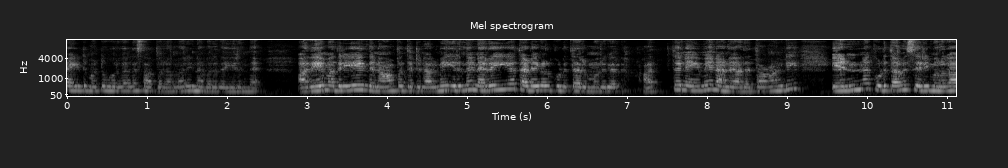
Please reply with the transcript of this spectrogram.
நைட்டு மட்டும் ஒரு வேளை சாப்பிட்ற மாதிரி நான் விரதம் இருந்தேன். அதே மாதிரியே இந்த நாற்பத்தெட்டு நாளுமே இருந்தேன் நிறைய தடைகள் கொடுத்தாரு முருகர். அத்தனையுமே நான் அதை தாண்டி என்ன கொடுத்தாலும் சரி முருகா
